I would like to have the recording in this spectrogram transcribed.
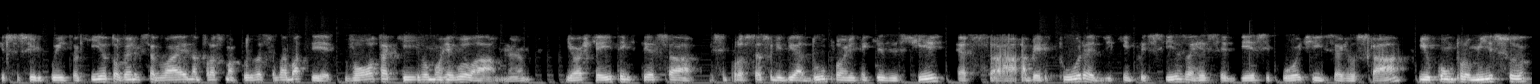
esse circuito aqui, eu tô vendo que você vai, na próxima curva, você vai bater. Volta aqui, vamos regular. Né? E eu acho que aí tem que ter essa, esse processo de via dupla, onde tem que existir essa abertura de quem precisa receber esse coaching e se ajustar, e o compromisso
